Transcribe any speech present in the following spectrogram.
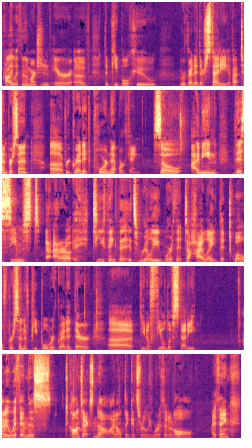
probably within the margin of error of the people who regretted their study, about 10% uh, regretted poor networking. So, I mean, this seems, t- I don't know, do you think that it's really worth it to highlight that 12% of people regretted their, uh, you know, field of study? I mean, within this context, no, I don't think it's really worth it at all. I think,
